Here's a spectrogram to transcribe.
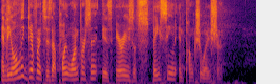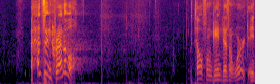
And the only difference is that 0.1% is areas of spacing and punctuation. That's incredible. The telephone game doesn't work. It,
